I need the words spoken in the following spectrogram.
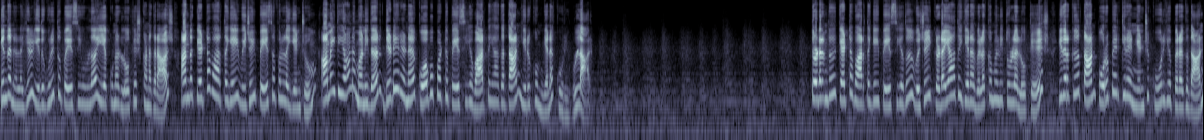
இந்த நிலையில் இதுகுறித்து பேசியுள்ள இயக்குனர் லோகேஷ் கனகராஜ் அந்த கெட்ட வார்த்தையை விஜய் பேசவில்லை என்றும் அமைதியான மனிதர் திடீரென கோபப்பட்டு பேசிய வார்த்தையாகத்தான் இருக்கும் என கூறியுள்ளார். தொடர்ந்து கெட்ட வார்த்தையை பேசியது விஜய் கிடையாது என விளக்கமளித்துள்ள லோகேஷ் இதற்கு தான் பொறுப்பேற்கிறேன் என்று கூறிய பிறகுதான்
